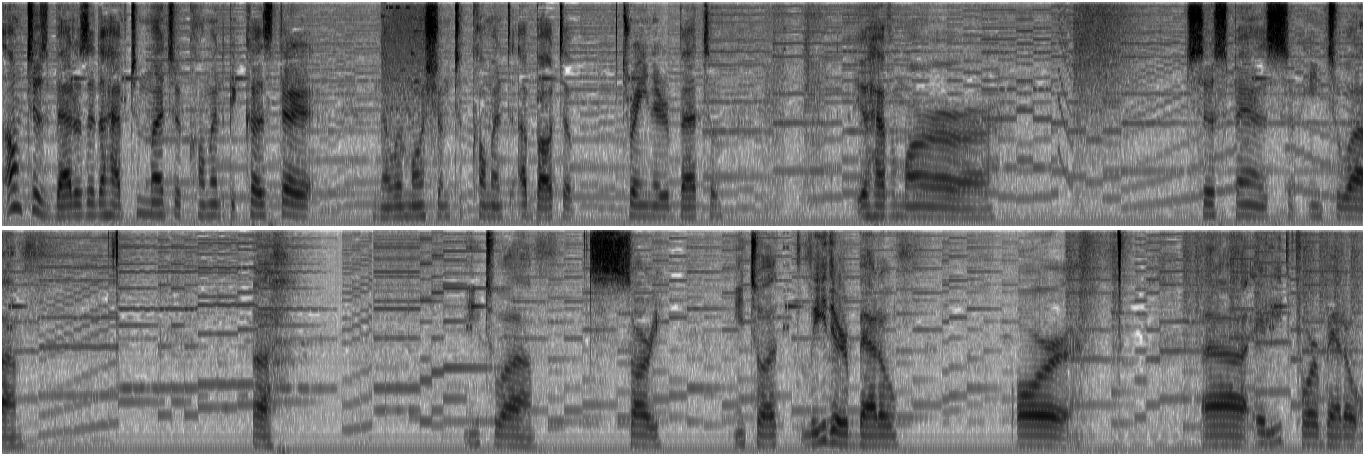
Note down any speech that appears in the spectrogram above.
on two battles I don't have too much to comment because there no emotion to comment about a trainer battle. You have more suspense into a uh, into a sorry into a leader battle or uh, elite 4 battle.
